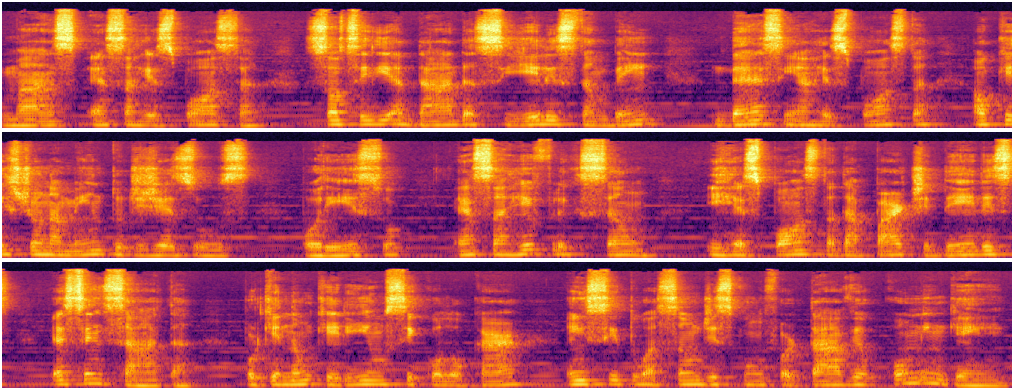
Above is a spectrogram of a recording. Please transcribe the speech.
mas essa resposta só seria dada se eles também dessem a resposta ao questionamento de Jesus. Por isso, essa reflexão e resposta da parte deles é sensata, porque não queriam se colocar em situação desconfortável com ninguém.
